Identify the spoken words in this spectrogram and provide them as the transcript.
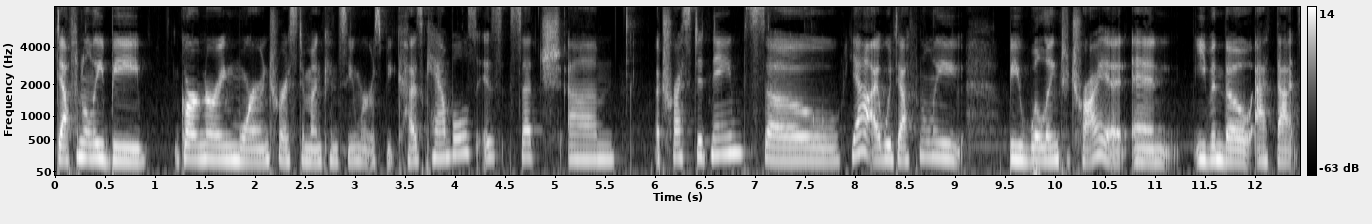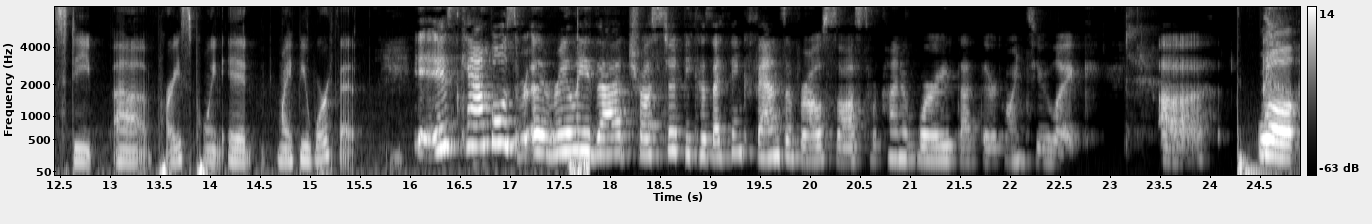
definitely be garnering more interest among consumers because Campbell's is such um, a trusted name. So, yeah, I would definitely be willing to try it. And even though at that steep uh, price point, it might be worth it. Is Campbell's uh, really that trusted? Because I think fans of Rao's sauce were kind of worried that they're going to like. Uh, well,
